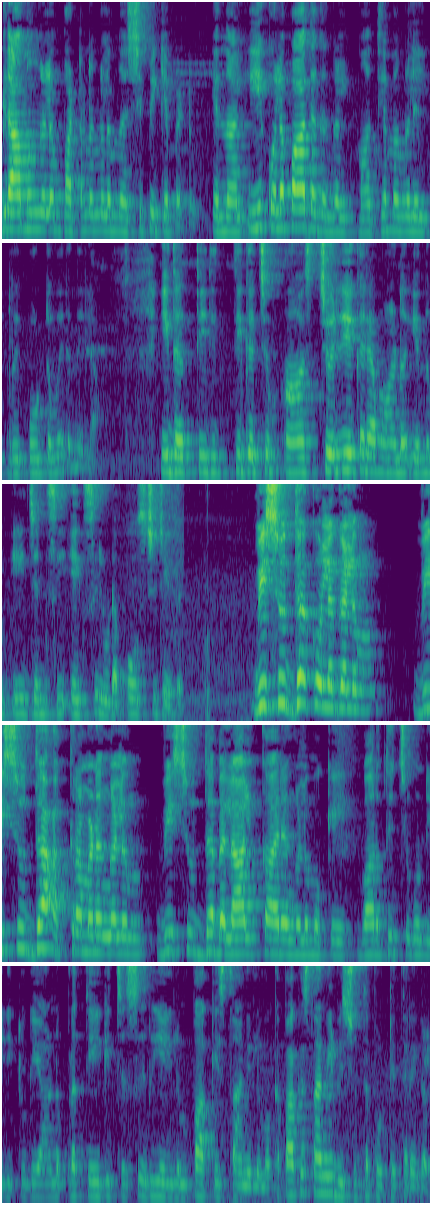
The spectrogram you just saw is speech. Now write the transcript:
ഗ്രാമങ്ങളും പട്ടണങ്ങളും നശിപ്പിക്കപ്പെട്ടു. എന്നാൽ ഈ കൊലപാതകങ്ങൾ മാധ്യമങ്ങളിൽ റിപ്പോർട്ട് വരുന്നില്ല. ഇത് തിരി തികച്ചും ആശ്ചര്യകരമാണ് എന്നും ഏജൻസി എക്സിലൂടെ പോസ്റ്റ് ചെയ്തു. വിശുദ്ധ കൊലകളും വിശുദ്ധ ആക്രമണങ്ങളും വിശുദ്ധ ബലാത്കാരങ്ങളും ഒക്കെ വർദ്ധിച്ചുകൊണ്ടിരിക്കുകയാണ് പ്രത്യേകിച്ച് സിറിയയിലും പാകിസ്ഥാനിലുമൊക്കെ. പാകിസ്ഥാനിൽ വിശുദ്ധ പൊട്ടിത്തെറികൾ.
